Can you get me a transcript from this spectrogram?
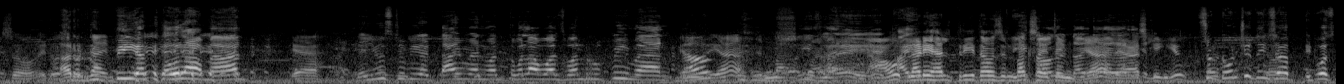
So it was A rupee, a tola, man. Yeah. There used to be a time when one tola was one rupee, man. Yeah. Now, Jeez, hey, now I- bloody hell, 3,000 bucks, I think. I- Yeah, they're asking you. So don't you think, sir? It was.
